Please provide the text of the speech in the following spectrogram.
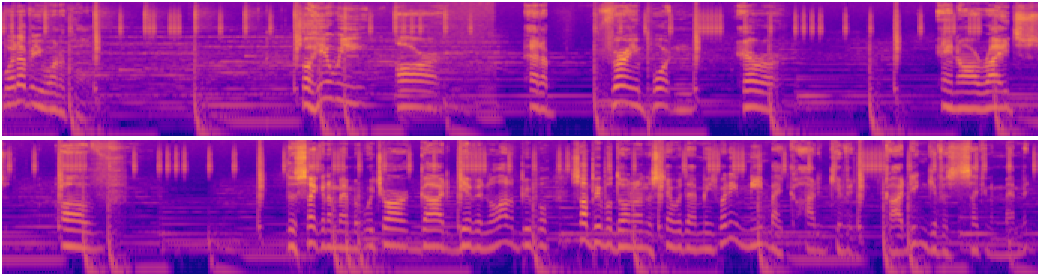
whatever you want to call it. So here we are at a very important era in our rights of the Second Amendment, which are God given. A lot of people, some people don't understand what that means. What do you mean by God given? God didn't give us the Second Amendment.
